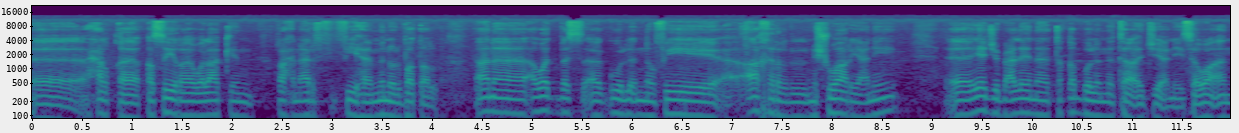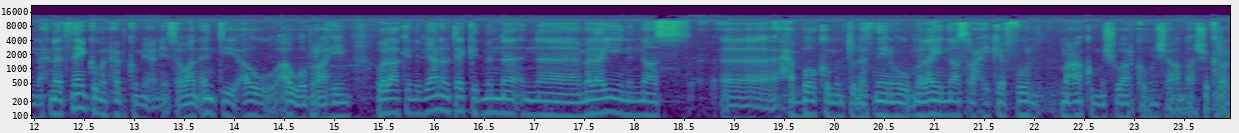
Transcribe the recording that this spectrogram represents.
آه حلقة قصيرة ولكن راح نعرف فيها منو البطل. أنا أود بس أقول إنه في آخر المشوار يعني يجب علينا تقبل النتائج يعني سواء إحنا اثنينكم نحبكم يعني سواء انت أو أو إبراهيم. ولكن اللي أنا متأكد منه إن ملايين الناس حبوكم أنتم الاثنين وملايين الناس راح يكفون معاكم مشواركم إن شاء الله. شكرا.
